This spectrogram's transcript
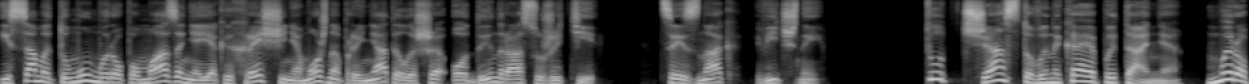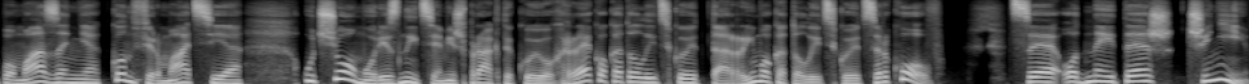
І саме тому миропомазання, як і хрещення, можна прийняти лише один раз у житті. Цей знак вічний. Тут часто виникає питання: миропомазання, конфірмація. У чому різниця між практикою греко-католицької та римо-католицької церков? Це одне й те ж чи ні?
